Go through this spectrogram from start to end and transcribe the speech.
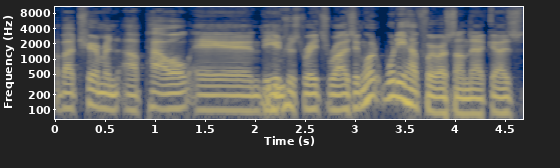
about Chairman uh, Powell and the Mhm. interest rates rising. What, what do you have for us on that, guys?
